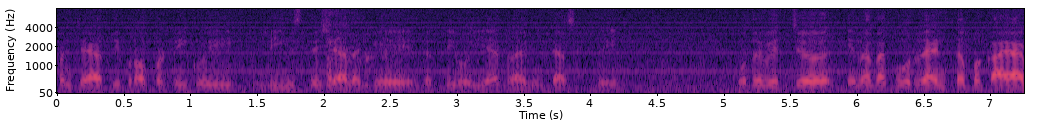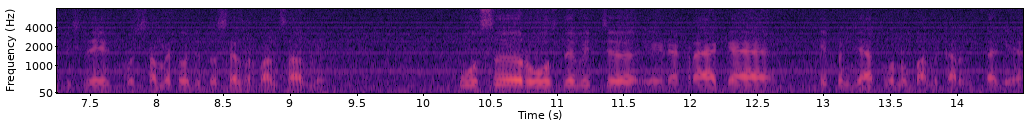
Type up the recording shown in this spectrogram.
ਪੰਚਾਇਤ ਦੀ ਪ੍ਰਾਪਰਟੀ ਕੋਈ ਲੀਜ਼ ਤੇ ਸ਼ਾਇਦ ਅੱਗੇ ਦਿੱਤੀ ਹੋਈ ਹੈ ਡਰਾਈਵਿੰਗ ਟੈਸਟ ਲਈ ਉਹਦੇ ਵਿੱਚ ਇਹਨਾਂ ਦਾ ਕੋਈ ਰੈਂਟ ਬਕਾਇਆ ਪਿਛਲੇ ਕੁਝ ਸਮੇਂ ਤੋਂ ਜੋ ਦੱਸਿਆ ਸਰਪੰਚ ਸਾਹਿਬ ਨੇ। ਉਸ ਰੋਸ ਦੇ ਵਿੱਚ ਇਹ ਜਿਹੜਾ ਟਰੈਕ ਹੈ, ਇਹ ਪੰਚਾਇਤ ਵੱਲੋਂ ਬੰਦ ਕਰ ਦਿੱਤਾ ਗਿਆ।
